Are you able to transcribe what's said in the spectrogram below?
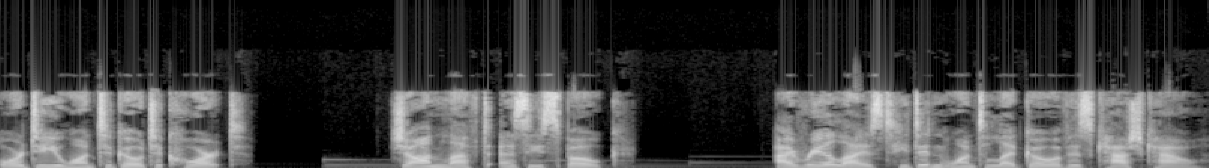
Or do you want to go to court? John left as he spoke. I realized he didn't want to let go of his cash cow.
